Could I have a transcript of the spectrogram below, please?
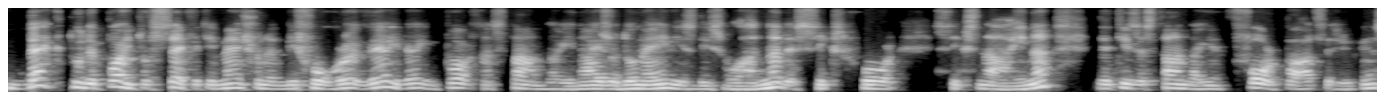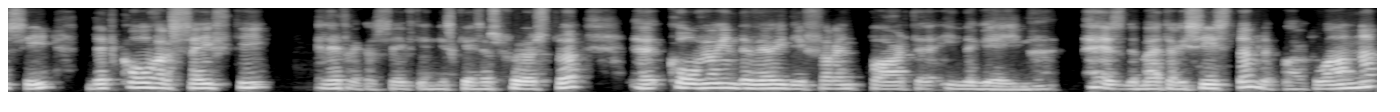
Back to the point of safety mentioned before, a very, very important standard in ISO domain is this one, the 6469, that is a standard in four parts, as you can see, that covers safety electrical safety in this case as first, uh, covering the very different part uh, in the game as the battery system, the part one,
